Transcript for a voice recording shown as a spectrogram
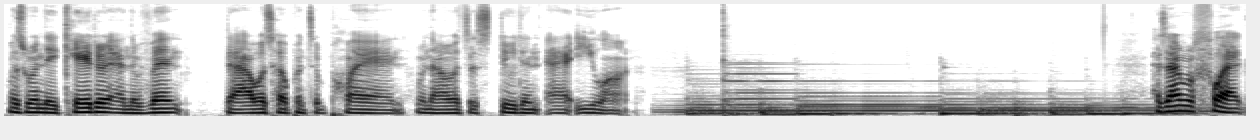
was when they catered an event that I was helping to plan when I was a student at Elon. As I reflect,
